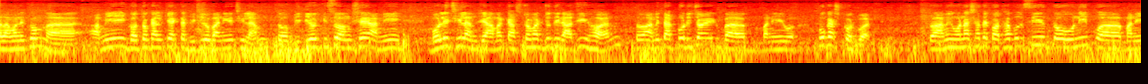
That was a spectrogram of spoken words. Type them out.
আসসালামু আলাইকুম। আমি গতকালকে একটা ভিডিও বানিয়েছিলাম। তো ভিডিও কিছু অংশে আমি বলেছিলাম যে আমার কাস্টমার যদি রাজি হন, তো আমি তার পরিচয় মানে প্রকাশ করব আর। তো আমি ওনার সাথে কথা বলছি, তো উনি মানে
